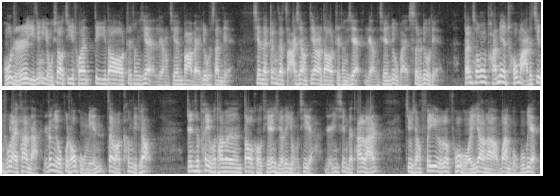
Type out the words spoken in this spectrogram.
股指已经有效击穿第一道支撑线两千八百六十三点，现在正在砸向第二道支撑线两千六百四十六点。单从盘面筹码的进出来看呢，仍有不少股民在往坑里跳，真是佩服他们刀口舔血的勇气啊！人性的贪婪就像飞蛾扑火一样啊，万古不变。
